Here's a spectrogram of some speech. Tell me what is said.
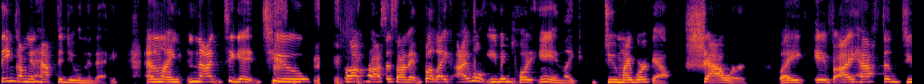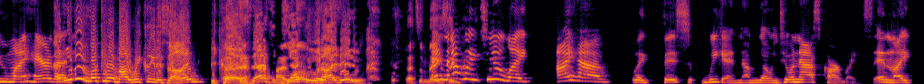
think I'm going to have to do in the day. And like, not to get too thought process on it, but like, I will even put in like, do my workout, shower. Like, if I have to do my hair, that have you been looking at my weekly design? Because that's exactly I what I do. That's amazing. And that way too, like, I have like this weekend, I'm going to a NASCAR race, and like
